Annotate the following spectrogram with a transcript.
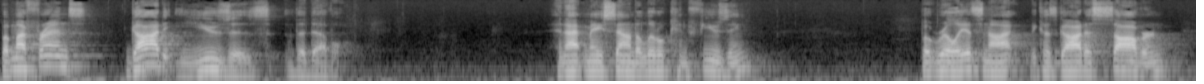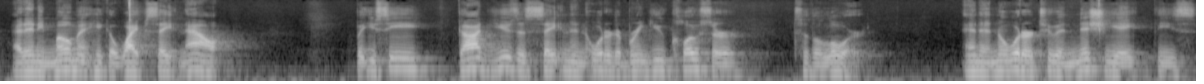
But my friends, God uses the devil. And that may sound a little confusing, but really it's not because God is sovereign. At any moment, He could wipe Satan out. But you see, God uses Satan in order to bring you closer to the Lord and in order to initiate these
